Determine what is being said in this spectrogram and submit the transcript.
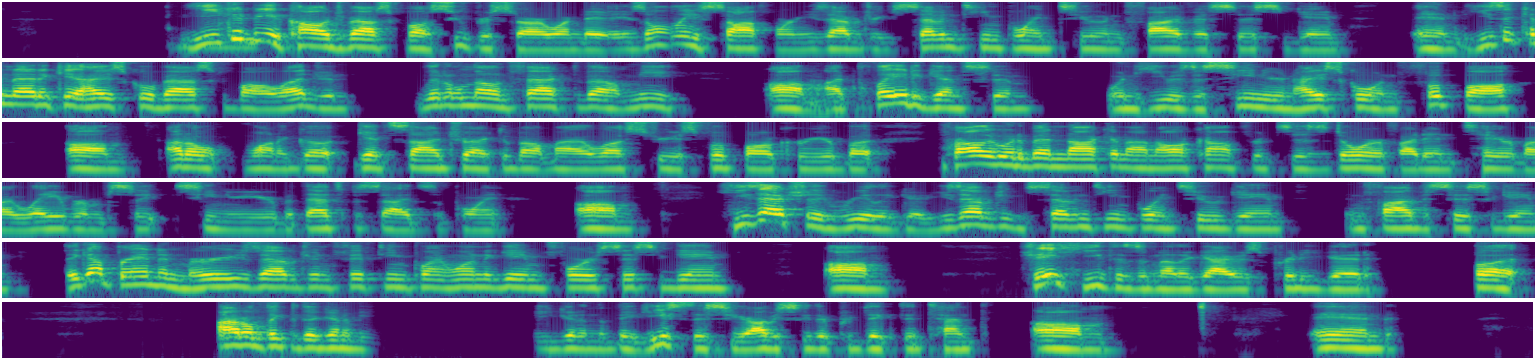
he could be a college basketball superstar one day. He's only a sophomore and he's averaging 17.2 and five assists a game. And he's a Connecticut high school basketball legend. Little known fact about me. Um, I played against him when he was a senior in high school in football. Um, I don't want to go get sidetracked about my illustrious football career, but probably would have been knocking on all conferences door if I didn't tear my labrum senior year, but that's besides the point. Um, he's actually really good. He's averaging 17.2 a game and five assists a game. They got Brandon Murray who's averaging 15.1 a game, four assists a game. Um, Jay Heath is another guy who's pretty good, but I don't think they're going to be good in the Big East this year. Obviously, they're predicted 10th. Um, and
